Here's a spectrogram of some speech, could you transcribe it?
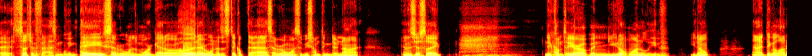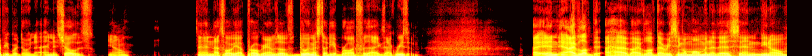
at such a fast moving pace. Everyone's more ghetto or hood. Everyone has a stick up their ass. Everyone wants to be something they're not. And it's just like you come to Europe and you don't want to leave. You don't. And I think a lot of people are doing that and it shows, you know. And that's why we have programs of doing a study abroad for that exact reason. And, and I've loved it. I have. I've loved every single moment of this. And, you know,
